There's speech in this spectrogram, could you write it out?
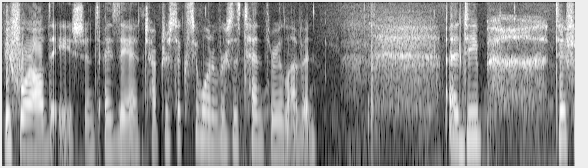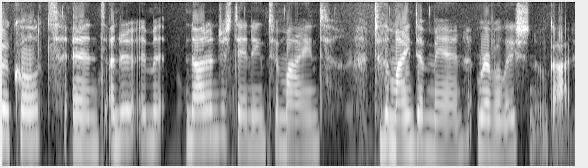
before all the nations. Isaiah chapter 61 verses 10 through 11 a deep, difficult, and under, not understanding to mind, to the mind of man, revelation of God.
